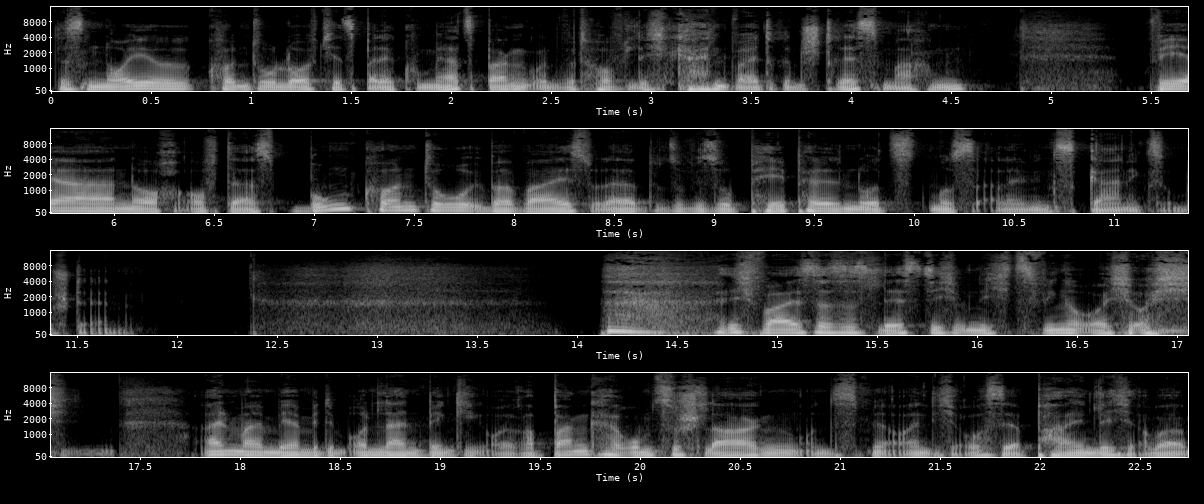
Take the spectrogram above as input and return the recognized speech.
Das neue Konto läuft jetzt bei der Commerzbank und wird hoffentlich keinen weiteren Stress machen. Wer noch auf das Bunk-Konto überweist oder sowieso PayPal nutzt, muss allerdings gar nichts umstellen. Ich weiß, das ist lästig und ich zwinge euch, euch einmal mehr mit dem Online-Banking eurer Bank herumzuschlagen und ist mir eigentlich auch sehr peinlich, aber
